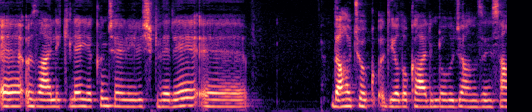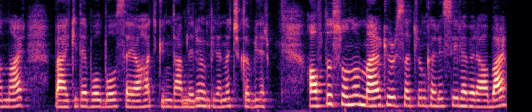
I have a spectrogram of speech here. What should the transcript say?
e, özellikle yakın çevre ilişkileri e, daha çok diyalog halinde olacağınız insanlar belki de bol bol seyahat gündemleri ön plana çıkabilir. Hafta sonu Merkür Satürn karesi ile beraber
